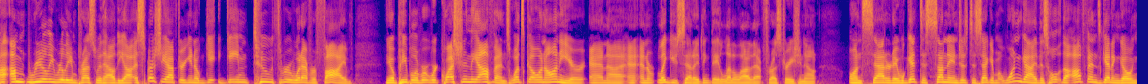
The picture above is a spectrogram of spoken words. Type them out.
I, I'm really, really impressed with how the, uh, especially after you know ga- game two through whatever five, you know, people are we're questioning the offense. What's going on here? And uh, and, and like you said, I think they let a lot of that frustration out on Saturday. We'll get to Sunday in just a second, but one guy, this whole the offense getting going,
